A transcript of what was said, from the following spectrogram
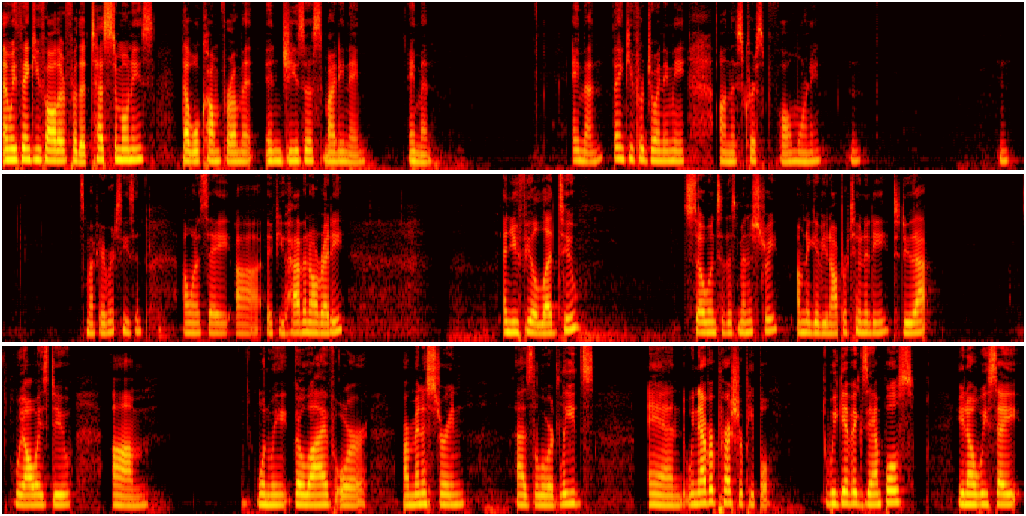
And we thank you, Father, for the testimonies that will come from it. In Jesus' mighty name, amen. Amen. Thank you for joining me on this crisp fall morning. Hmm. Hmm. It's my favorite season. I want to say uh, if you haven't already and you feel led to sow into this ministry, I'm going to give you an opportunity to do that. We always do um, when we go live or are ministering as the Lord leads. And we never pressure people. We give examples. You know, we say,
